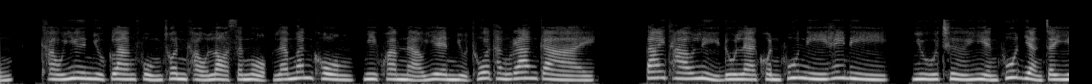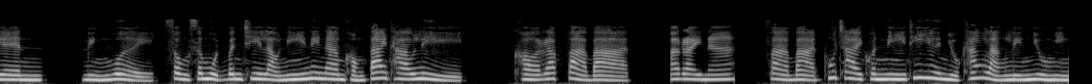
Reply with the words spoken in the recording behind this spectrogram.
ง เขายืนอยู่กลางฝูงชนเขาหล่อสงบและมั่นคง มีความหนาวเย็นอยู่ทั่วทั้งร่างกาย ใต้เท้าหลี่ดูแลคนผู้นี้ให้ดีหยูถือเหยียนพูดอย่างใจเย็น หลิงเหวยส่งสมุดบัญชีเหล่านี้ในนามของใต้เท้าหลี่ ขอรับฝ่าบาท อะไรนะ ฝ่าบาทผู้ชายคนนี้ที่ยืนอยู่ข้างหลังหลินอยู่หมิง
